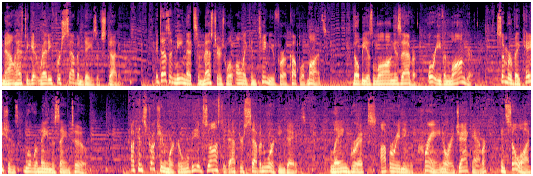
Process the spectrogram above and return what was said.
now has to get ready for seven days of study. It doesn't mean that semesters will only continue for a couple of months. They'll be as long as ever, or even longer. Summer vacations will remain the same too. A construction worker will be exhausted after seven working days. Laying bricks, operating a crane or a jackhammer, and so on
